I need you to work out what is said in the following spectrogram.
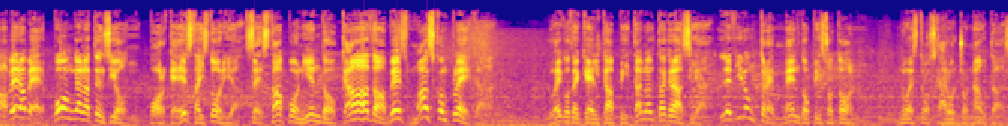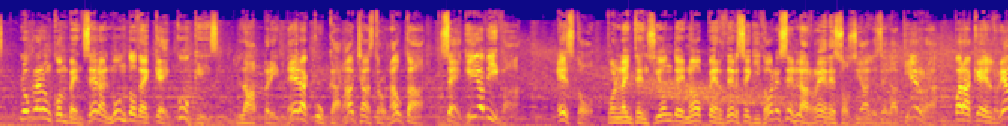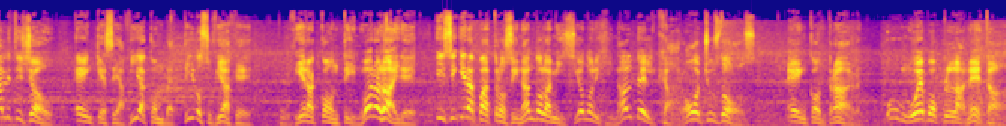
A ver, a ver, pongan atención, porque esta historia se está poniendo cada vez más compleja. Luego de que el capitán Altagracia le diera un tremendo pisotón, nuestros jarochonautas lograron convencer al mundo de que Cookies, la primera cucaracha astronauta, seguía viva. Esto con la intención de no perder seguidores en las redes sociales de la Tierra para que el reality show en que se había convertido su viaje pudiera continuar al aire y siguiera patrocinando la misión original del Jarochus 2, encontrar un nuevo planeta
